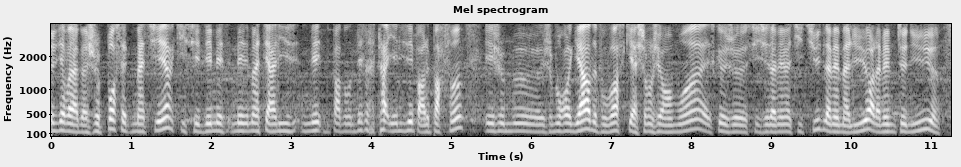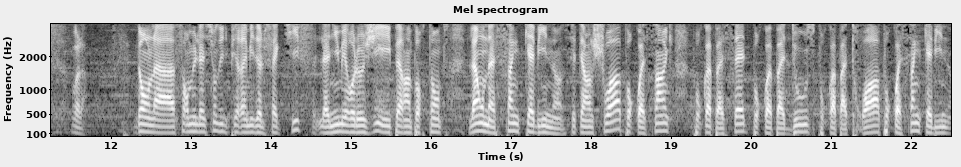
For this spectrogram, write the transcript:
de dire voilà, bah, je porte cette matière qui s'est dématérialisée, par le parfum et je me, je me regarde pour voir ce qui a changé en moi. Est-ce que je, si j'ai la même attitude, la même allure, la même tenue, voilà. Dans la formulation d'une pyramide olfactive, la numérologie est hyper importante. Là, on a cinq cabines. C'était un choix. Pourquoi cinq? Pourquoi pas sept? Pourquoi pas douze? Pourquoi pas trois? Pourquoi cinq cabines?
